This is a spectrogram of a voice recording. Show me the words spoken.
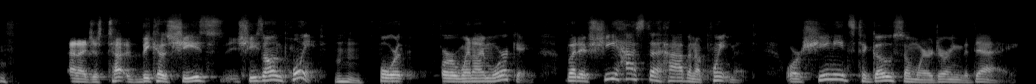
and I just tell because she's she's on point mm-hmm. for for when I'm working. But if she has to have an appointment or she needs to go somewhere during the day,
